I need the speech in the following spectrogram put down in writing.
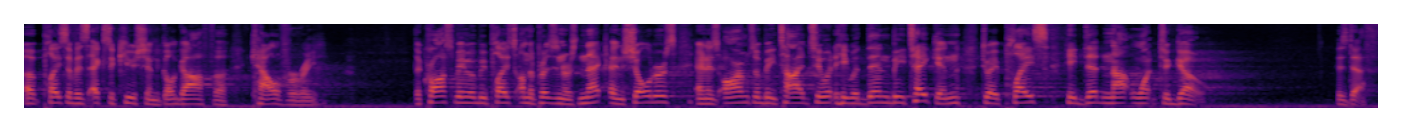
of, place of his execution, Golgotha, Calvary. The crossbeam would be placed on the prisoner's neck and shoulders, and his arms would be tied to it. He would then be taken to a place he did not want to go his death.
